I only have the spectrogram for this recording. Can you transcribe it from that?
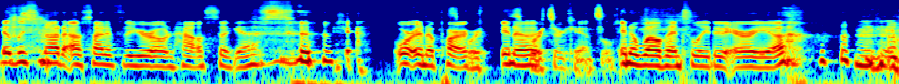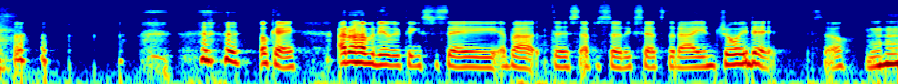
at least not outside of your own house, I guess, Yeah. or in a park, Sports, in a sports are canceled. in a well ventilated area. okay, I don't have any other things to say about this episode except that I enjoyed it. So, Mm-hmm.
